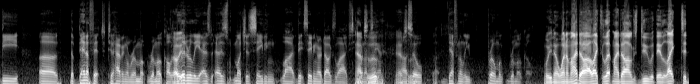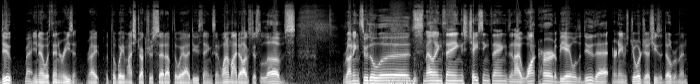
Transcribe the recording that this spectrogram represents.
the uh, the benefit to having a remote, remote collar, Oh, yeah. literally as as much as saving live saving our dogs' lives. You know Absolutely. what I'm saying? Uh, Absolutely. so uh, definitely pro mo- remote collar. Well, you know, one of my dogs, I like to let my dogs do what they like to do. Right. You know, within reason, right? But the way my structure's set up, the way I do things. And one of my dogs just loves running through the woods, smelling things, chasing things, and I want her to be able to do that. Her name's Georgia. She's a Doberman,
